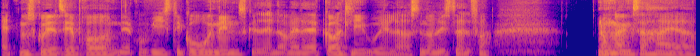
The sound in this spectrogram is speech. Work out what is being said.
at nu skulle jeg til at prøve, om jeg kunne vise det gode i mennesket, eller hvad der er et godt liv, eller sådan noget i stedet for. Nogle gange så har jeg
